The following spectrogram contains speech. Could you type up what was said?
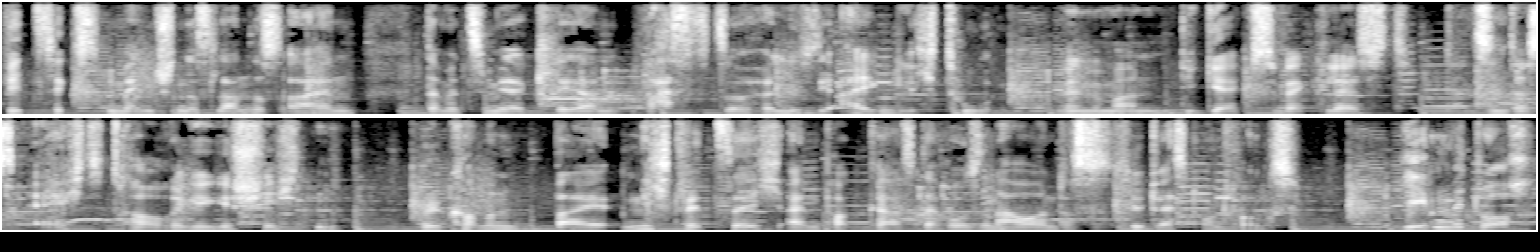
witzigsten Menschen des Landes ein, damit sie mir erklären, was zur Hölle sie eigentlich tun. Wenn man die Gags weglässt, dann sind das echt traurige Geschichten. Willkommen bei Nicht Witzig, einem Podcast der Rosenau und des Südwestrundfunks. Jeden Mittwoch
